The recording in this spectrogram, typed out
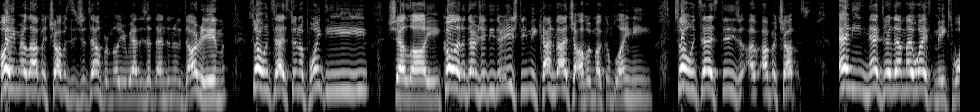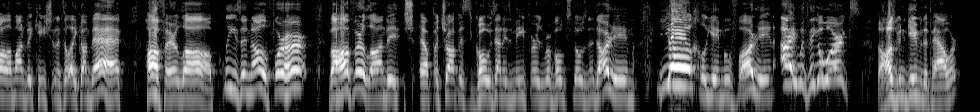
Hoimer Lapid Shabbos. It should sound familiar. We had this at the end of the Darim. So it says to an appointee, Shalai, Kol an Adarim Shadidir Ishti Mikan Vad Shavim Makomplaini. So it says to his uh, uh, Abba Shabbos. Any neder that my wife makes while I'm on vacation until I come back, hafer law, please annul for her. V'hafer law, and the uh, apotropis goes and his meifers revokes those nedarim. Yochel yemufarin. I would think it works. The husband gave him the power,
